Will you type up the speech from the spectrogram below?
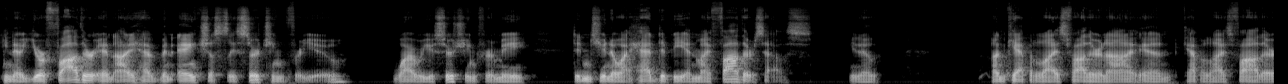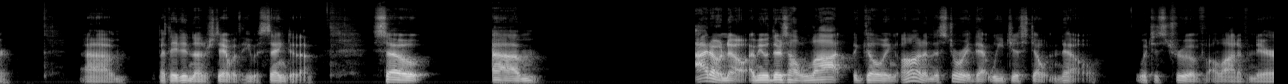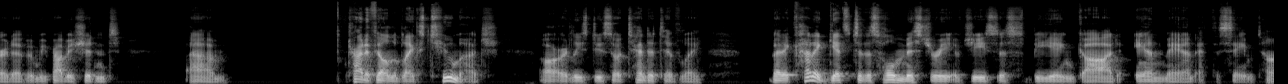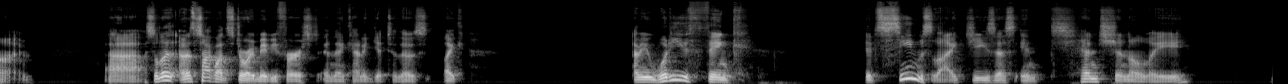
you know, your father and I have been anxiously searching for you. Why were you searching for me? Didn't you know I had to be in my father's house? You know, uncapitalized father and I and capitalized father. Um, but they didn't understand what he was saying to them. So, um, I don't know. I mean, there's a lot going on in the story that we just don't know, which is true of a lot of narrative, and we probably shouldn't um, try to fill in the blanks too much, or at least do so tentatively. But it kind of gets to this whole mystery of Jesus being God and man at the same time. Uh, so let's let's talk about the story maybe first, and then kind of get to those. Like, I mean, what do you think? It seems like Jesus intentionally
